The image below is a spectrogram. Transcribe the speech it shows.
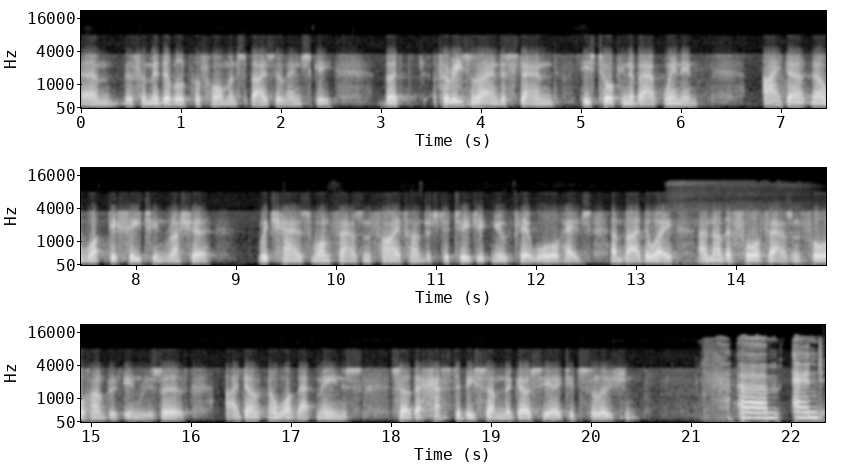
um, the formidable performance by Zelensky, but for reasons I understand, he's talking about winning. I don't know what defeating Russia, which has 1,500 strategic nuclear warheads, and by the way, another 4,400 in reserve. I don't know what that means. So there has to be some negotiated solution. Um, and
